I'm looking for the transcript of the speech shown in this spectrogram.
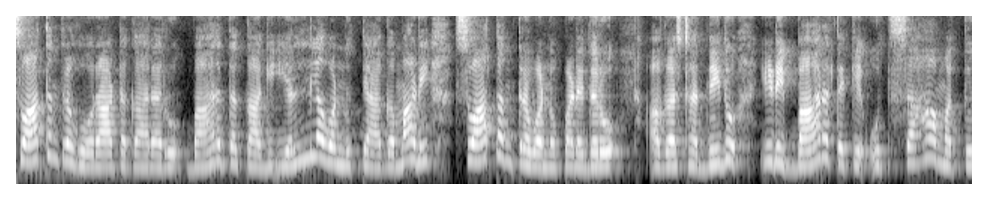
ಸ್ವಾತಂತ್ರ್ಯ ಹೋರಾಟಗಾರರು ಭಾರತಕ್ಕಾಗಿ ಎಲ್ಲವನ್ನು ತ್ಯಾಗ ಮಾಡಿ ಸ್ವಾತಂತ್ರ್ಯವನ್ನು ಪಡೆದರು. ಆಗಸ್ಟ್ ಹದಿನೈದು ಇಡೀ ಭಾರತಕ್ಕೆ ಉತ್ಸಾಹ ಮತ್ತು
